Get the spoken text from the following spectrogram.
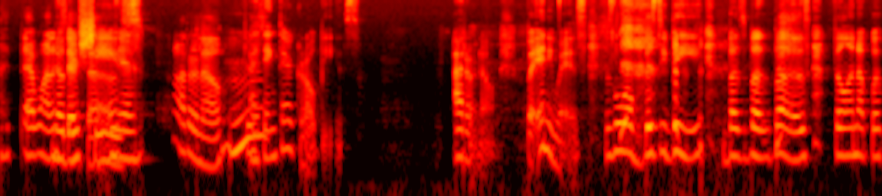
I, I want to No, they're so. she's. Yeah. I don't know. Mm. I think they're girl bees. I don't know. But anyways, there's a little busy bee, buzz, buzz, buzz, filling up with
